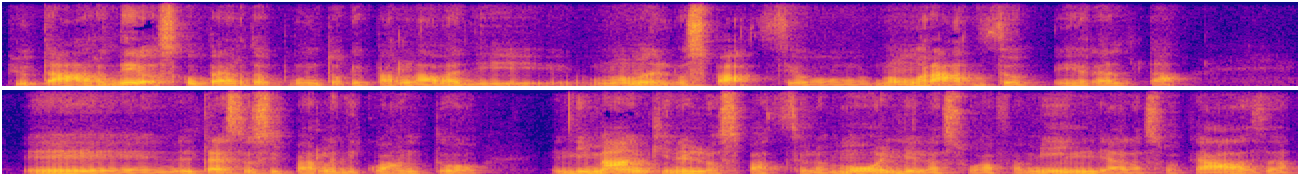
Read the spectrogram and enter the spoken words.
più tardi ho scoperto appunto che parlava di un uomo nello spazio, un uomo razzo in realtà. E nel testo si parla di quanto gli manchi nello spazio la moglie, la sua famiglia, la sua casa.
